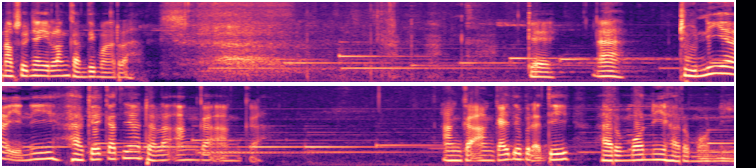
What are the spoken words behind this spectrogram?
nafsunya hilang ganti marah Oke Nah dunia ini hakikatnya adalah angka-angka. Angka-angka itu berarti harmoni-harmoni.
